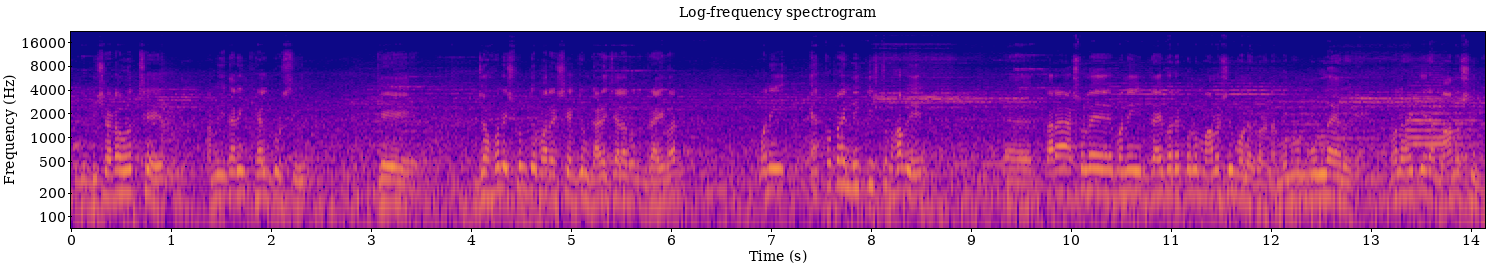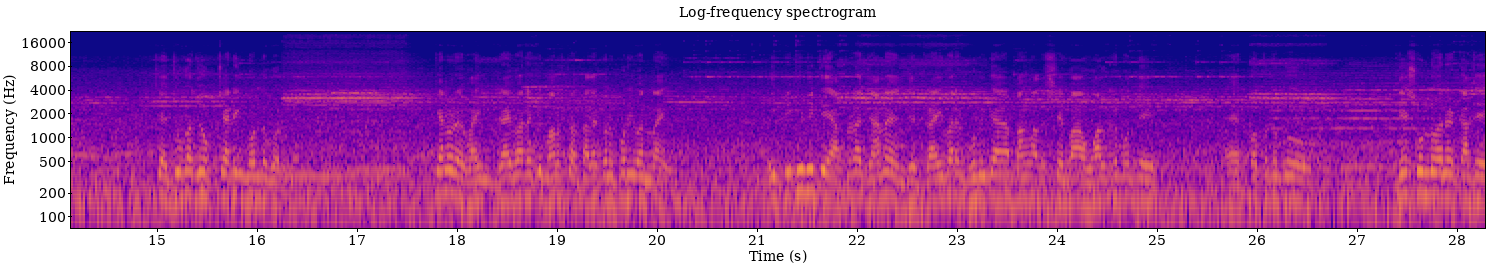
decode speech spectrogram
কিন্তু বিষয়টা হচ্ছে, আমি ইদানিং খেয়াল করছি যে, যখনই শুনতে পারে সে একজন গাড়ি চালক ড্রাইভার মানে এতটাই নিকৃষ্টভাবে তারা আসলে মানে ড্রাইভারের কোনো মানুষই মনে করে না মূল্যায়ন যায়। মনে হয় কি এরা মানুষই না। যোগাযোগ চ্যাটিং বন্ধ করে দেয়। কেন রে ভাই? ড্রাইভাররা কি মানুষ না, তাদের কোনো পরিবার নাই। এই পৃথিবীতে আপনারা জানেন যে ড্রাইভারের ভূমিকা বাংলাদেশে বা ওয়ার্ল্ডের মধ্যে কতটুকু দেশ উন্নয়নের কাজে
